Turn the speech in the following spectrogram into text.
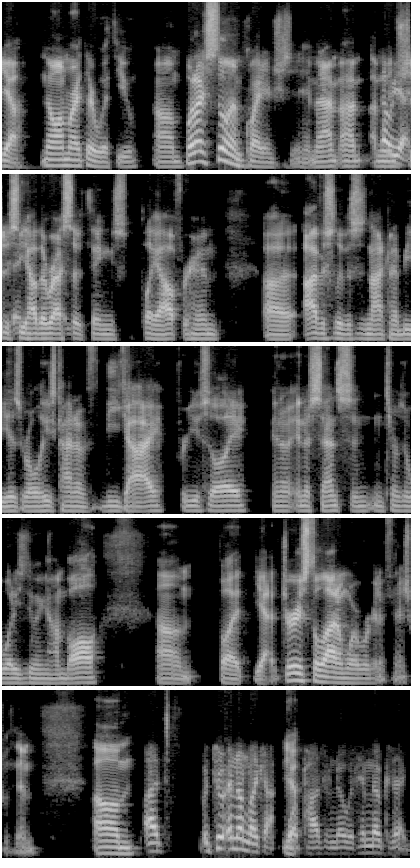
Yeah, no, I'm right there with you. Um, but I still am quite interested in him, and I'm I'm, I'm oh, interested yeah, to see how the rest of things play out for him. Uh, obviously, this is not going to be his role. He's kind of the guy for UCLA in a in a sense in, in terms of what he's doing on ball. Um, but yeah, jury's still out on where we're going to finish with him. Um, I, but to end on like a yeah. more positive note with him though, because I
